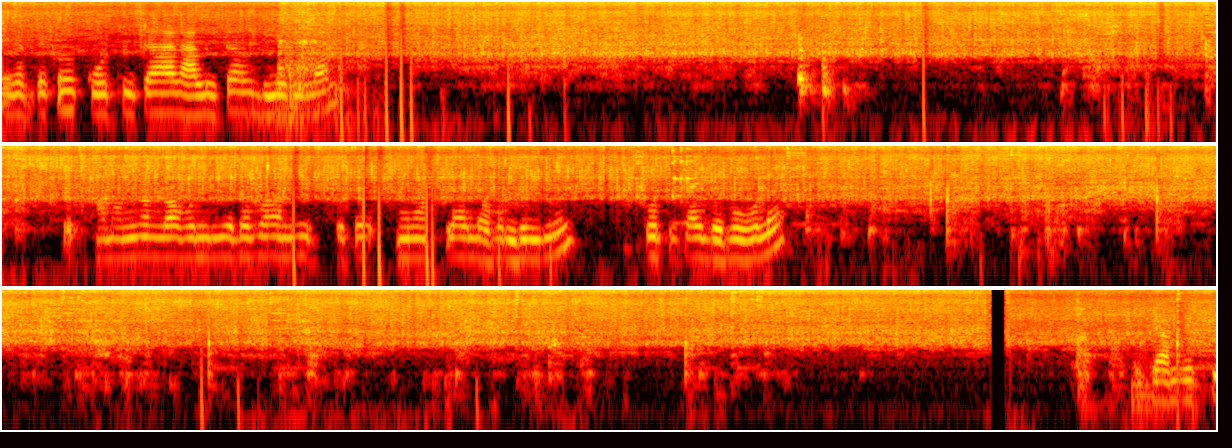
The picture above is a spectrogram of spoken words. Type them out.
এবার দেখুন কচুটা আর আলুটাও দিয়ে দিলাম। সামান্য লবণ দিয়ে দেবো আমি ওতে মশলায় লবণ দিইনি, কচুটাই দেবো বলে। এটা আমি একটু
